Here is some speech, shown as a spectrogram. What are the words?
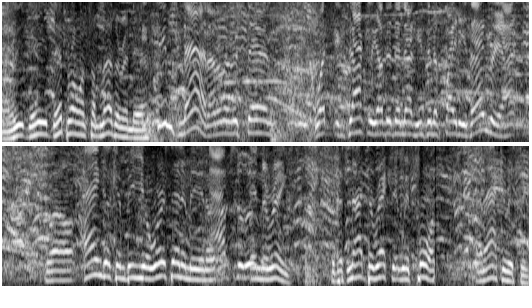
And he, they, they're throwing some leather in there. he seems mad. I don't understand what exactly, other than that he's in a fight he's angry at. Well, anger can be your worst enemy in, a, Absolutely. in the ring if it's not directed with force and accuracy.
